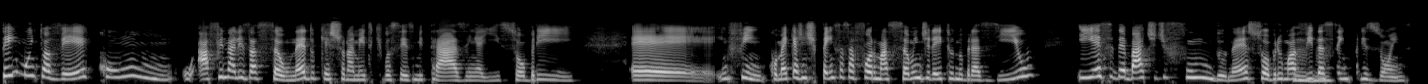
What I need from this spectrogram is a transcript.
tem muito a ver com a finalização, né, do questionamento que vocês me trazem aí sobre, é, enfim, como é que a gente pensa essa formação em direito no Brasil e esse debate de fundo, né, sobre uma vida Uhum. sem prisões.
